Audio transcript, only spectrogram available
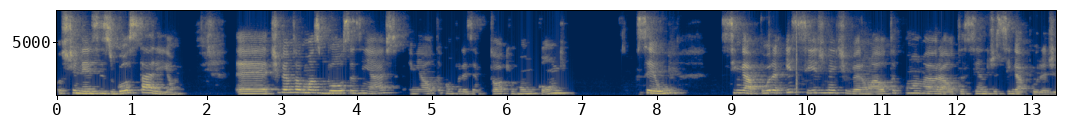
os chineses gostariam. É, tivemos algumas bolsas em, em alta, como por exemplo Tóquio, Hong Kong, Seul, Singapura e Sydney tiveram alta, com a maior alta sendo de Singapura de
